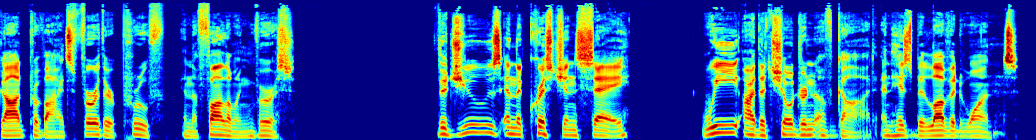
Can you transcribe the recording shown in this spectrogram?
God provides further proof in the following verse. The Jews and the Christians say, We are the children of God and His beloved ones.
